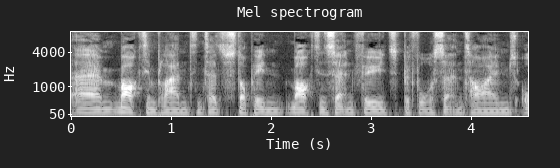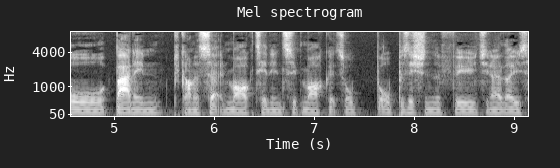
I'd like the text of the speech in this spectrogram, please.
um, marketing plans in terms of stopping marketing certain foods before certain times or banning kind of certain marketing in supermarkets or or positions of foods. You know those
